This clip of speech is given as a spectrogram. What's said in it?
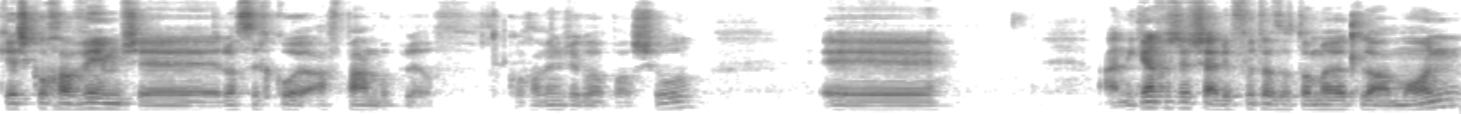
כי יש כוכבים שלא שיחקו אף פעם בפלייאוף. כוכבים שכבר פרשו. אה, אני כן חושב שהאליפות הזאת אומרת לו המון,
